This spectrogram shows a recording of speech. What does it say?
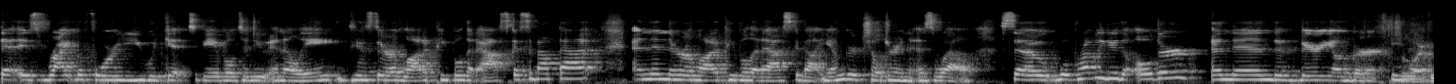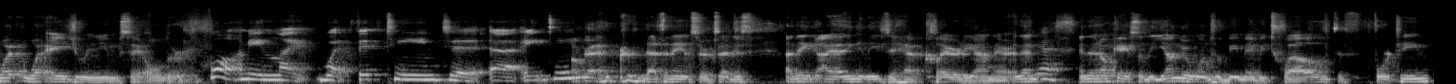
that is right before you would get to be able to do NLE because there are a lot of people that ask us about that. And then there are a lot of people that ask about younger children as well. So we'll probably do the older and then the very younger. you So, know. like, what what age when you say older? well, I mean, like what, 15 to uh, 18? Okay, that's an answer because I just I think I think it needs to have clarity on there, and then Yes. and then okay, so the younger ones would be maybe twelve to fourteen.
